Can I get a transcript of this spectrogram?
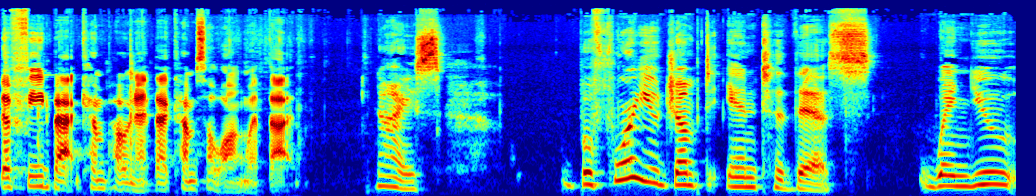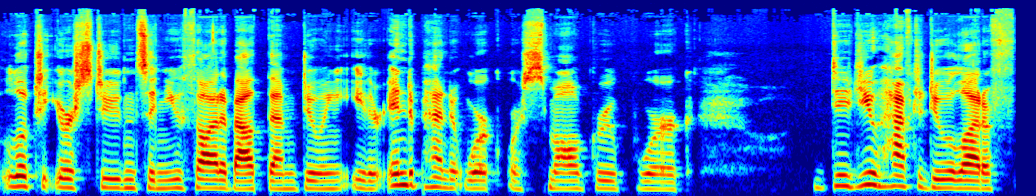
the feedback component that comes along with that. Nice. Before you jumped into this, when you looked at your students and you thought about them doing either independent work or small group work, did you have to do a lot of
